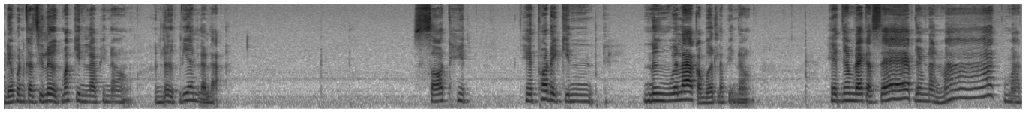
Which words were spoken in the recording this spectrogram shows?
เดี๋ยวเพิ่นก็สิเลิกมากินแล้วพี่น้องเพิ่นเลิกเรียนแล้วล่ะ ซอสเห็ดเห็ดพ่อได้กินหนึ่งเวลากับเบิดแล้วพี่น้องเห็ดยำใดก็แซ่บยำนั่นมากมาก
